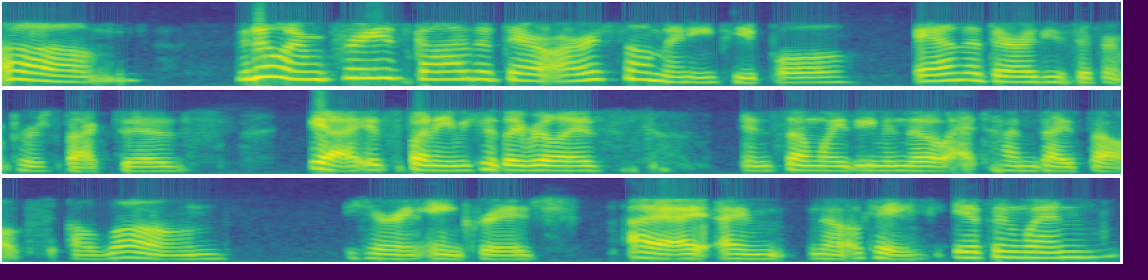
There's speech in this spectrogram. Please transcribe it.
um, no, and praise God that there are so many people and that there are these different perspectives. Yeah, it's funny because I realize in some ways, even though at times I felt alone here in Anchorage, I, I, I'm no okay. If and when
